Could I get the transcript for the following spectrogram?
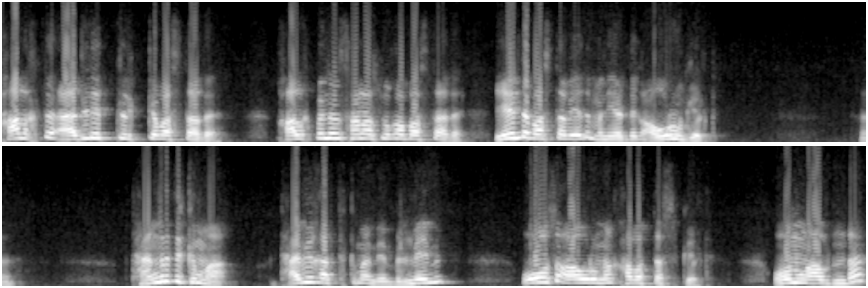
халықты әділеттілікке бастады. Халықпенен санасуға бастады. Енді бастап еді мына жердегі ауру келді. Тәңірдікі ма табиғаттікі ма мен білмеймін. Осы аурумен қабаттасып келді. Оның алдында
